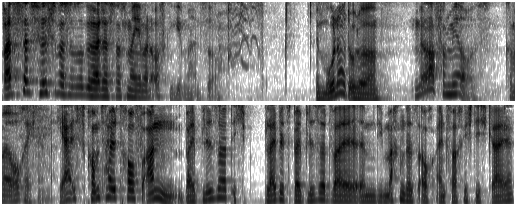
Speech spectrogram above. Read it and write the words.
Was ist das Höchste, was du so gehört hast, was mal jemand ausgegeben hat? So? Im Monat oder? Ja, von mir aus. Können wir ja hochrechnen. Ja, es kommt halt drauf an. Bei Blizzard, ich bleib jetzt bei Blizzard, weil ähm, die machen das auch einfach richtig geil.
